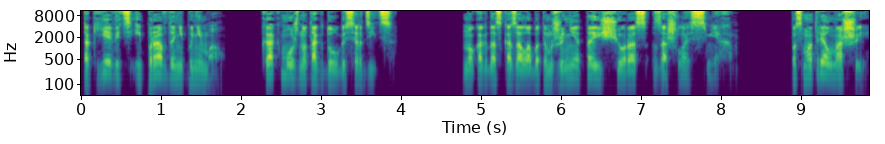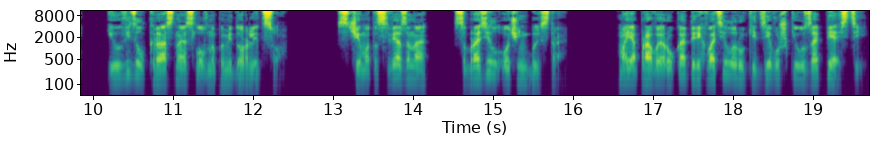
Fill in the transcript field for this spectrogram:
Так я ведь и правда не понимал, как можно так долго сердиться но когда сказал об этом жене, та еще раз зашлась смехом. Посмотрел на Ши и увидел красное, словно помидор, лицо. С чем это связано, сообразил очень быстро. Моя правая рука перехватила руки девушки у запястий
